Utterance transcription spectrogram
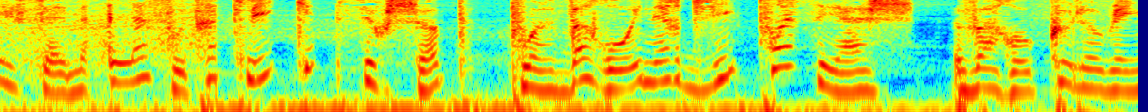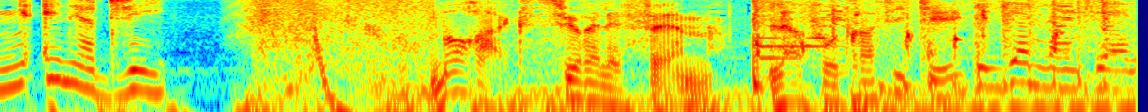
LFM, l'info clic sur shop.varoenergy.ch. Varo Coloring Energy. Morax sur LFM. L'info trafiquée de Yann Lambiel.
